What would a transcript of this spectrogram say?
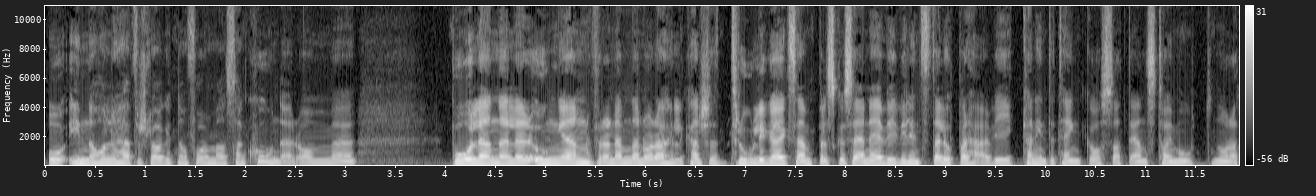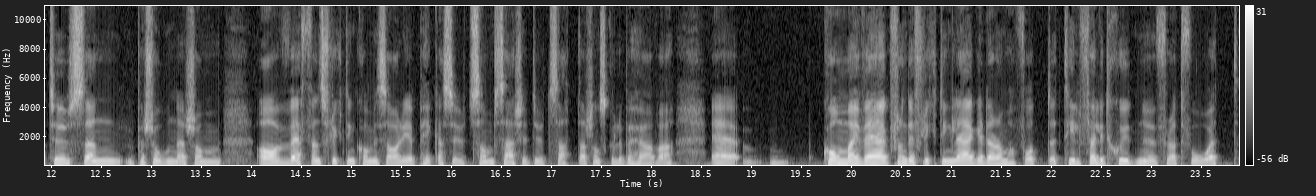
Och innehåller det här förslaget någon form av sanktioner om eh, Polen eller Ungern, för att nämna några kanske troliga exempel, skulle säga nej vi vill inte ställa upp på det här. Vi kan inte tänka oss att ens ta emot några tusen personer som av FNs flyktingkommissarie pekas ut som särskilt utsatta som skulle behöva eh, komma iväg från det flyktingläger där de har fått ett tillfälligt skydd nu för att få ett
